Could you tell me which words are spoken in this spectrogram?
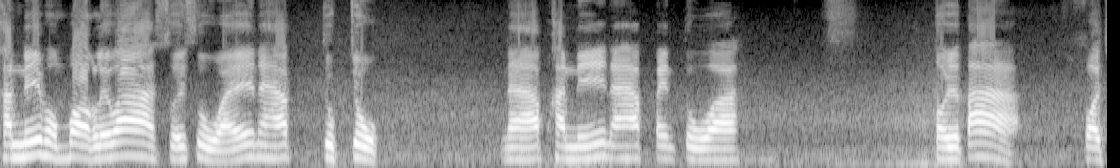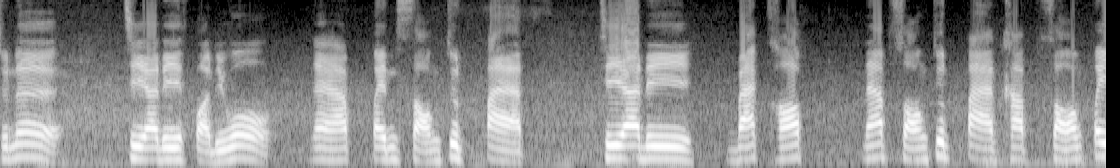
คันนี้ผมบอกเลยว่าสวยๆนะครับ จุกๆนะครับคันนี้นะครับเป็นตัว Toyota Fortuner TRD Sportivo นะครับเป็น 2.8 TRD Back Top นะครับ 2.8ครับ 2 ปี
